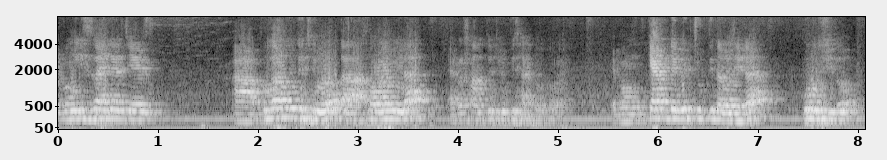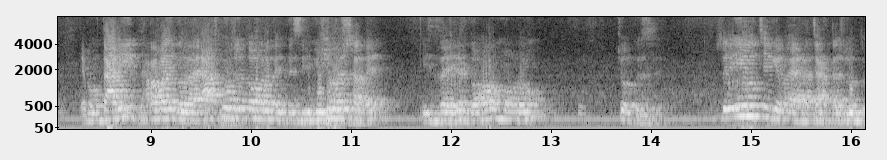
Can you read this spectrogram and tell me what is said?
এবং ইসরায়েলের যে প্রধানমন্ত্রী ছিল, তারা সবাই মিলা একটা শান্তি চুক্তি স্বাক্ষর করে এবং ক্যাম্প ডেভিড চুক্তি নামে যেটা পরিচিত এবং তারই ধারাবাহিকতায় আজ পর্যন্ত আমরা দেখতেছি মিশরের সাথে ইসরায়েলের দরম মরম চলতেছে। তো এই হচ্ছে কি ভাইয়ারা, চারটা যুদ্ধ।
